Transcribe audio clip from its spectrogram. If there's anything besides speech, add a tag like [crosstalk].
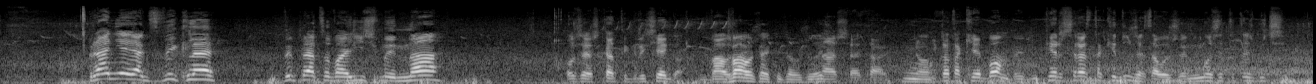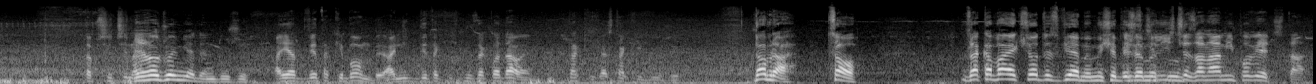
Branie jak zwykle wypracowaliśmy na orzeszka tygrysiego. Dwa, Dwa orzeki założyłeś. Nasze, tak. No. I to takie bomby. Pierwszy raz takie duże założyłem i może to też być ta przyczyna. A ja założyłem jeden duży. A ja dwie takie bomby, a nigdy takich nie zakładałem. Takich, aż takich dużych. Dobra, co? Za kawałek się odezwiemy, my się bierzemy tu... Za nami powieczta.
